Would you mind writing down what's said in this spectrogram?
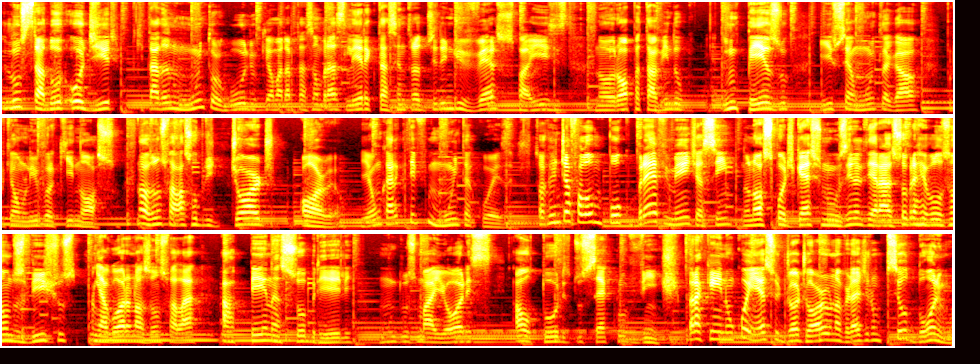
ilustrador Odir, que está dando muito orgulho, que é uma adaptação brasileira que está sendo traduzida em diversos países. Na Europa está vindo em peso, e isso é muito legal, porque é um livro aqui nosso. Nós vamos falar sobre George Orwell. E é um cara que teve muita coisa. Só que a gente já falou um pouco brevemente assim no nosso podcast no Usina Literária sobre a Revolução dos Bichos, e agora nós vamos falar apenas sobre ele, um dos maiores autores do século XX. Para quem não conhece, o George Orwell na verdade era um pseudônimo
